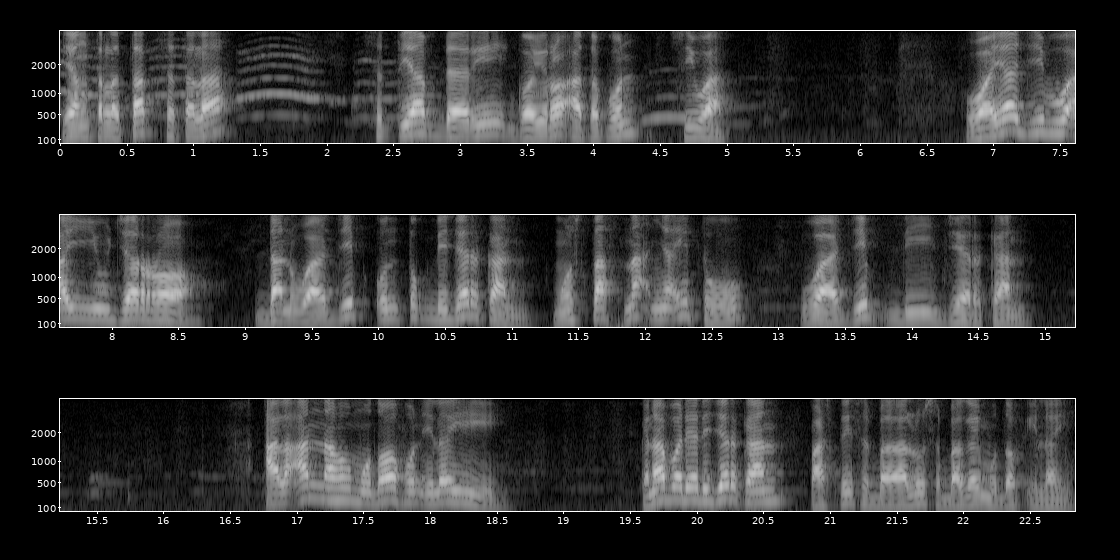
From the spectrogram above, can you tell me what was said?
yang terletak setelah setiap dari goiro ataupun siwa. Wajibu ayyujarro dan wajib untuk dijerkan. Mustasnanya itu wajib dijerkan. Ala annahu mudhafun ilaihi. Kenapa dia dijerkan? Pasti selalu sebagai mudhaf ilaihi.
